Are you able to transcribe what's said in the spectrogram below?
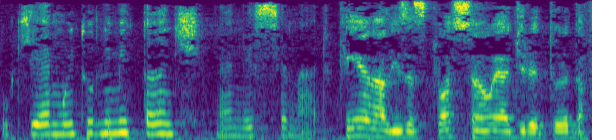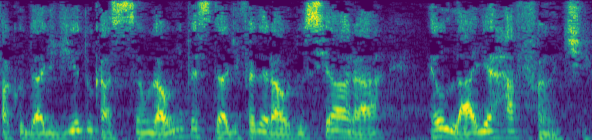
o que é muito limitante né, nesse cenário. Quem analisa a situação é a diretora da Faculdade de Educação da Universidade Federal do Ceará, Eulália Rafante.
